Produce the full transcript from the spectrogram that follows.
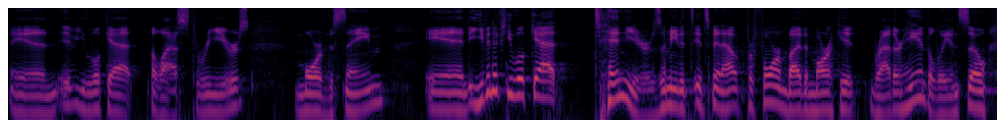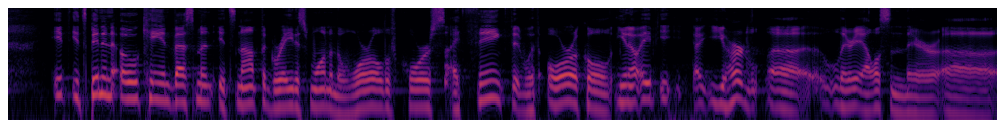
And if you look at the last three years, more of the same. And even if you look at 10 years, I mean, it's, it's been outperformed by the market rather handily. And so it, has been an okay investment. It's not the greatest one in the world, of course. I think that with Oracle, you know, it, it, you heard uh, Larry Ellison there. Uh,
